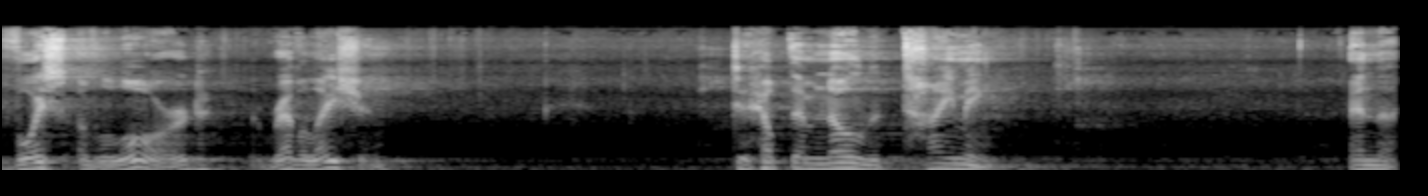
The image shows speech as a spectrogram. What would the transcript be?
voice of the Lord, the revelation, to help them know the timing and the,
